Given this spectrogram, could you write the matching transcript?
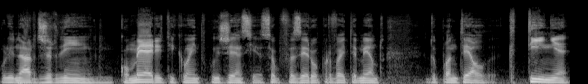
o Leonardo Jardim, com mérito e com inteligência, soube fazer o aproveitamento do plantel que tinha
